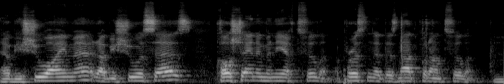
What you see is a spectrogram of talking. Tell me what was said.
Rabbi Yeshua says, Kol meniach tefillin, a person that does not put on tefillin. Hmm.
